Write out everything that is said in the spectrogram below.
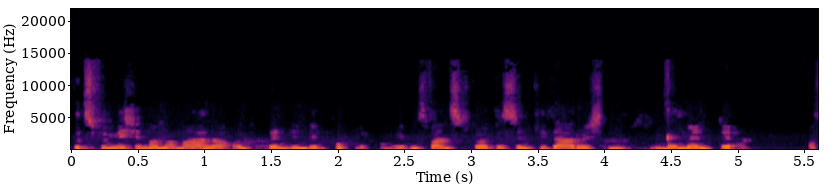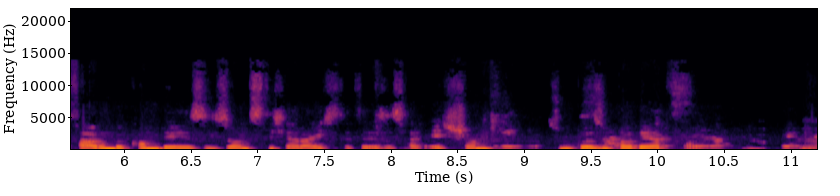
wird es für mich immer normaler. Und wenn in dem Publikum eben 20 Leute sind, die dadurch einen Moment der Erfahrung bekommen, der sie sonst nicht erreicht hätte, ist es halt echt schon super, super wertvoll. Ja, ja.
